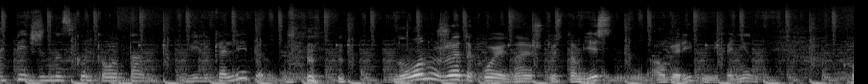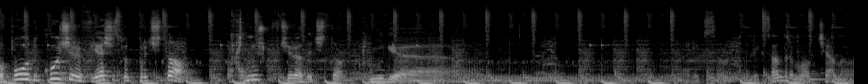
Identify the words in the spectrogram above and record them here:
Опять же, насколько он там великолепен, ну он уже такой, знаешь, то есть там есть алгоритм, механизм. По поводу кочеров я сейчас вот прочитал. Книжку вчера дочитал. Книга м, Александра, Александра Молчанова.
